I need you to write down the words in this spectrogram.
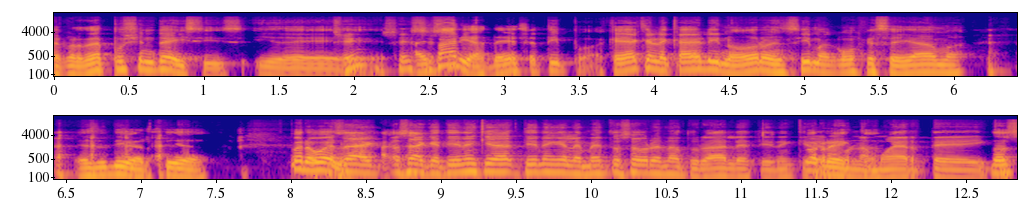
¿Te acuerdas de Pushing Daisies? Y de... Sí, sí, hay sí, varias de ese tipo. Aquella que le cae el inodoro encima, ¿cómo es que se llama? Es divertida. Pero bueno, o, sea, o sea, que tienen, que tienen elementos sobrenaturales, tienen que ver con la Correcto. muerte. Y entonces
